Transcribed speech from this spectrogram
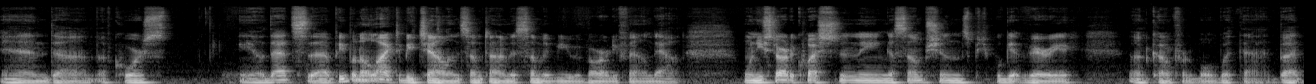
And uh, of course, you know that's uh, people don't like to be challenged sometimes, as some of you have already found out when you start questioning assumptions, people get very uncomfortable with that. But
